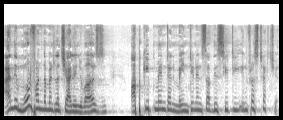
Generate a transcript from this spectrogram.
And the more fundamental challenge was upkeepment and maintenance of the city infrastructure.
